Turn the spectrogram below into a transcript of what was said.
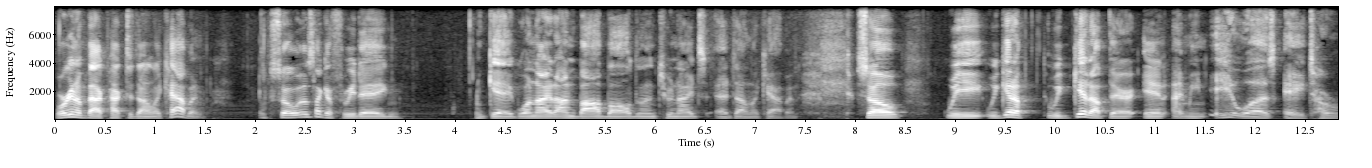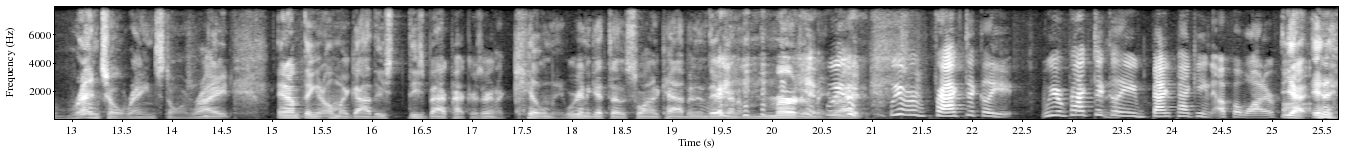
we're gonna backpack to Donnelly Cabin. So it was like a three day gig one night on Bob Bald and then two nights at Donnelly Cabin. So we we get up we get up there and I mean it was a torrential rainstorm, right? And I'm thinking, oh my god, these these backpackers are gonna kill me. We're gonna get to Swan Cabin and they're gonna murder me, We right? were we were practically we were practically backpacking up a waterfall. Yeah, and,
